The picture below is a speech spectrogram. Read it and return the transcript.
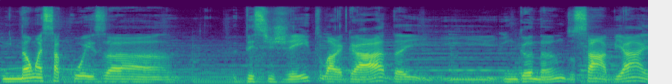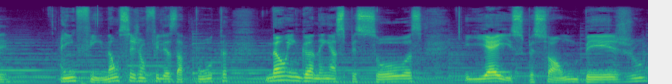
Não essa coisa desse jeito, largada e, e enganando, sabe? Ai, enfim, não sejam filhas da puta, não enganem as pessoas. E é isso, pessoal. Um beijo,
